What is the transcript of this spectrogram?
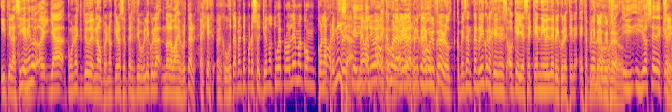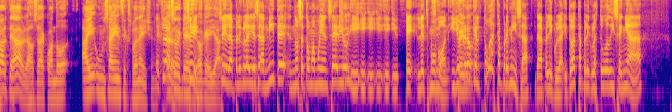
y te la sigues viendo eh, ya con una actitud de no, pues no quiero aceptar este tipo de película, no la vas a disfrutar. Es que eh, justamente por eso yo no tuve problema con, con la premisa. es que Me valió. Es como la mayoría de las películas de Will Ferrell. Comienzan tan ridículas que dices, ok, ya sé qué nivel de ridículas tiene esta película No, de Will o sea, Ferrell. y, y yo sé de qué Sí. parte hablas. O sea, cuando hay un science explanation. Eh, claro. Eso es lo que sí. decir. Ok, ya. Sí, la película dice, admite, no se toma muy en serio Sí. y, y- y- y- y- eh, let's move Sí, on. Y yo pero- creo que toda esta premisa de la película y toda esta película estuvo diseñada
